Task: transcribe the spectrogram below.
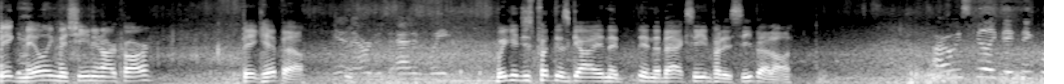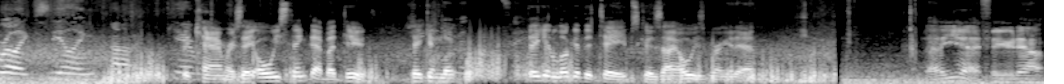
Big milling machine in our car. Big hippo. Yeah, now we're just adding weight. We can just put this guy in the in the back seat and put his seatbelt on. I always feel like they think we're like stealing uh, cameras. The cameras. They always think that, but dude, they can look they can look at the tapes because I always bring it in. Uh, yeah, I figured out.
